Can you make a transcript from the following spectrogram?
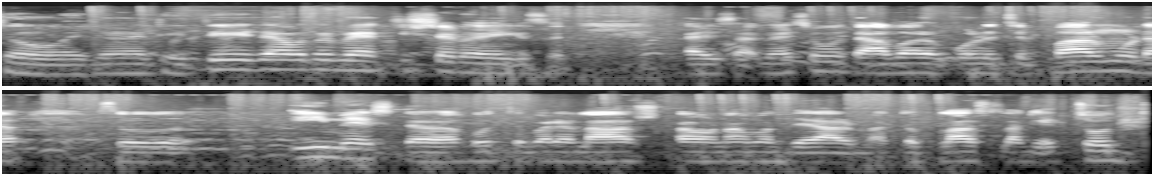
so এখানে ধীরে আমাদের ম্যাচ স্টার্ট হয়ে গেছে গাইস ম্যাচের মধ্যে আবারও পড়েছে বারমুডা সো এই ম্যাচটা হতে পারে লাস্ট কারণ আমাদের আর মাত্র প্লাস লাগে চোদ্দ।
